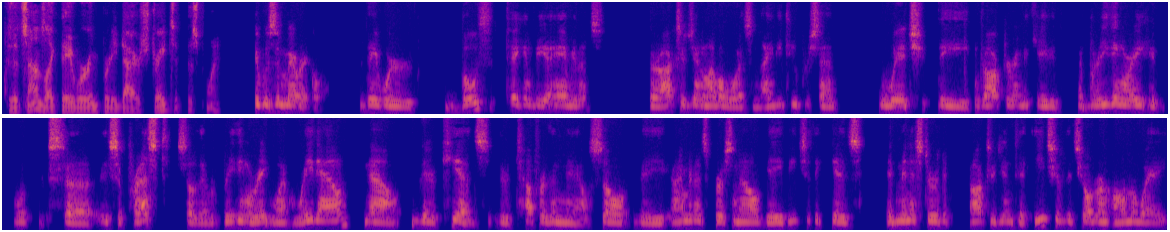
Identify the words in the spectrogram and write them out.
Because it sounds like they were in pretty dire straits at this point. It was a miracle. They were both taken via ambulance. Their oxygen level was 92%, which the doctor indicated the breathing rate had, uh, suppressed. So their breathing rate went way down. Now they're kids. They're tougher than nails. So the ambulance personnel gave each of the kids administered oxygen to each of the children on the way.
